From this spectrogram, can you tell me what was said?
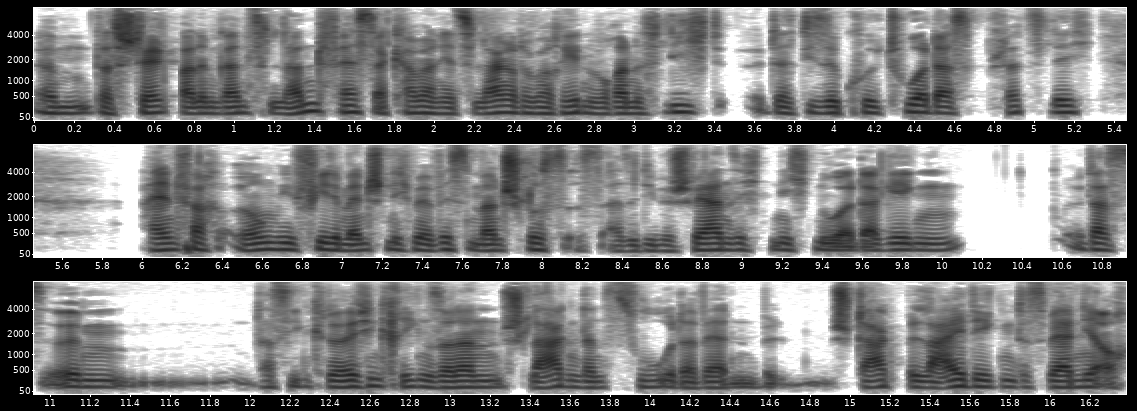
Ähm, das stellt man im ganzen Land fest, da kann man jetzt lange darüber reden, woran es liegt, dass diese Kultur, dass plötzlich einfach irgendwie viele Menschen nicht mehr wissen, wann Schluss ist. Also die beschweren sich nicht nur dagegen, dass ähm, dass sie ein Knöllchen kriegen, sondern schlagen dann zu oder werden be stark beleidigend. Es werden ja auch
